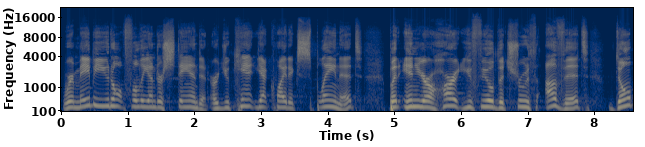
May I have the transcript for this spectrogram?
where maybe you don't fully understand it or you can't yet quite explain it, but in your heart you feel the truth of it. Don't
